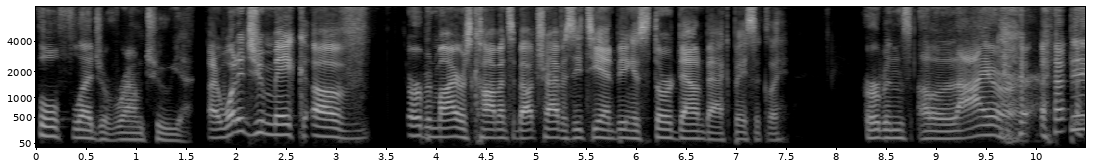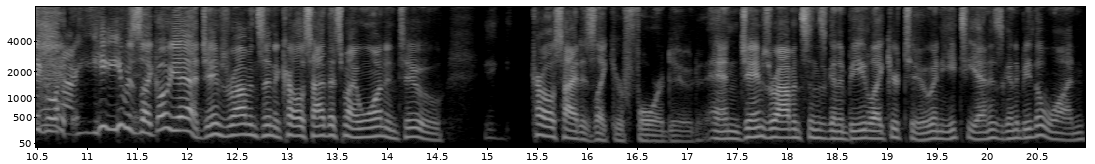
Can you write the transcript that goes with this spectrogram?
full fledge of round two yet. All right. What did you make of Urban Meyer's comments about Travis Etienne being his third down back, basically? Urban's a liar. Big liar. He, he was like, oh, yeah, James Robinson and Carlos Hyde, that's my one and two. Carlos Hyde is like your four, dude. And James Robinson's going to be like your two, and Etienne is going to be the one.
